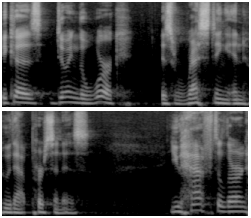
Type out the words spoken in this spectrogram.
because doing the work is resting in who that person is you have to learn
